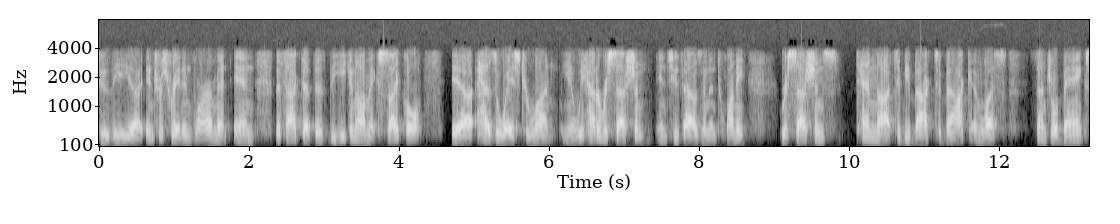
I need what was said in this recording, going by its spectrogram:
to the uh, interest rate environment and the fact that the, the economic cycle uh, has a ways to run. You know, we had a recession in 2020. Recessions tend not to be back to back unless central banks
